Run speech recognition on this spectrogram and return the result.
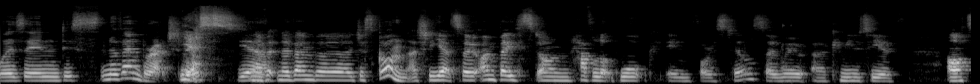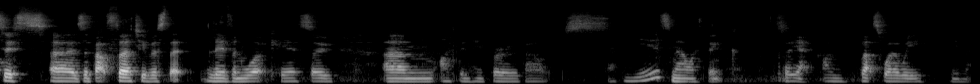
Was in this November actually. Yes. Yeah. Nov- November just gone, actually. Yeah. So I'm based on Havelock Walk in Forest Hill. So we're a community of artists. Uh, there's about 30 of us that live and work here. So um, I've been here for about seven years now, I think. So yeah, I'm, that's where we, we met.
